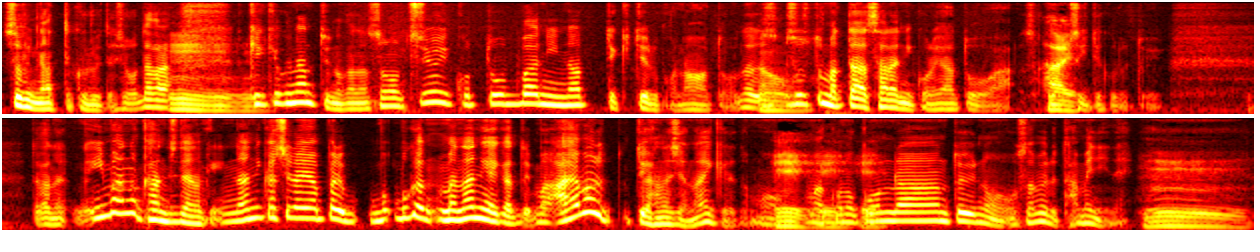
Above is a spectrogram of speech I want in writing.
そういうふうになってくるでしょ。だから、ん結局なんていうのかな、その強い言葉になってきてるかなと。そうするとまたさらにこれ野党はそこについてくるという。だからね、今の感じではなく何かしらやっぱりぼ僕はまあ何がいいかって、まあ、謝るっていう話じゃないけれども、ええまあ、この混乱というのを収めるためにね、うん。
